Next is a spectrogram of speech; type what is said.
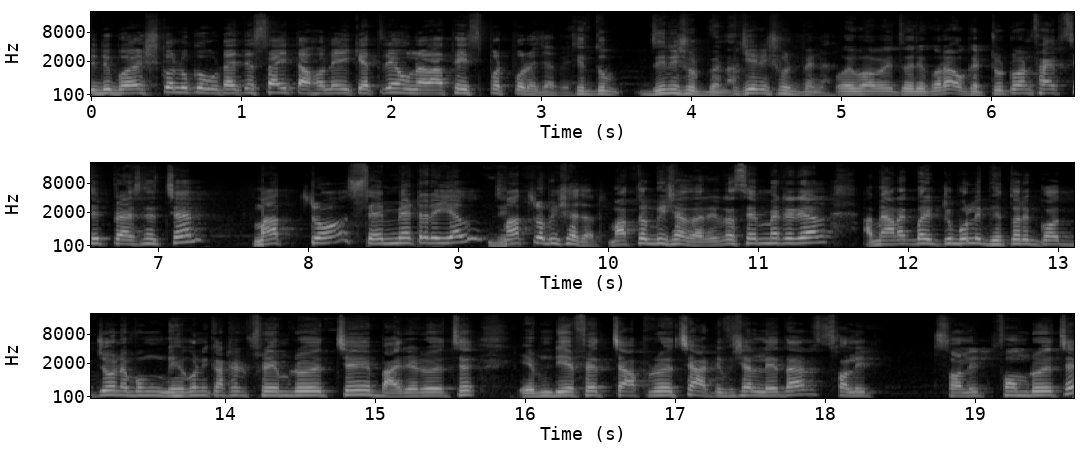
যদি বয়স্ক লোকে উঠাইতে চাই তাহলে এই ক্ষেত্রে ওনার হাতে স্পট পড়ে যাবে। কিন্তু জিনিস উঠবে না। জিনিস উঠবে না। ওইভাবেই তৈরি করা। Okay two two one five seat price নিচ্ছেন? মাত্র সেম ম্যাটেরিয়াল মাত্র বিশ হাজার। মাত্র বিশ হাজার এটা সেম ম্যাটেরিয়াল আমি আরেকবার একটু বলি ভেতরে গর্জন এবং মেহগনি কাঠের ফ্রেম রয়েছে বাইরে রয়েছে এমডিএফ এর চাপ রয়েছে artificial leather solid solid foam রয়েছে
